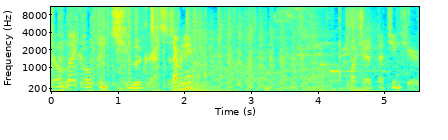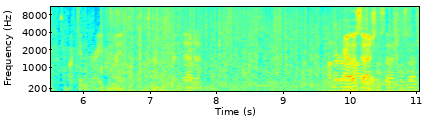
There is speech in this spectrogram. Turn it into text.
Don't like open too aggressive. 70. Watch out, that team to your fucking right might vendetta. 100 Yeah, on let's dash, let's dash, let's dash.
